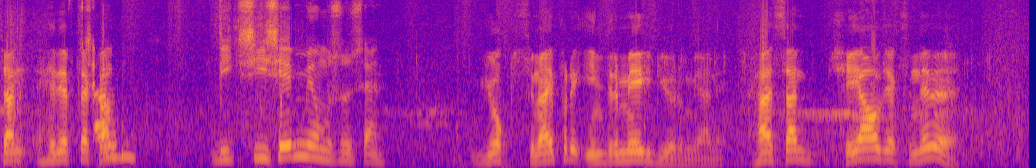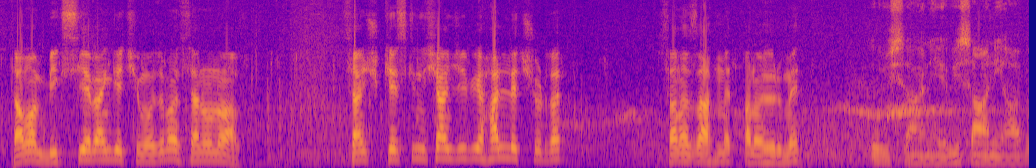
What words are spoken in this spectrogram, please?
Sen hedefte kal. Sen Bixie'yi sevmiyor musun sen? Yok sniper'ı indirmeye gidiyorum yani. Ha sen şeyi alacaksın değil mi? Tamam Bixie'ye ben geçeyim o zaman sen onu al. Sen şu keskin nişancıyı bir hallet şuradan. Sana zahmet bana hürmet. Dur bir saniye bir saniye abi.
